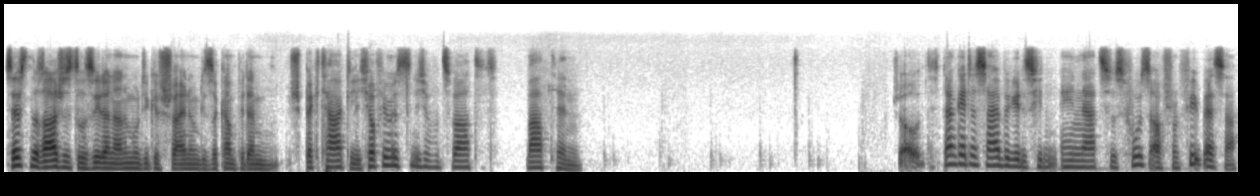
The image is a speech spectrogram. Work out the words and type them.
Selbst in Rage ist Drosel eine anmutige Erscheinung. Dieser Kampf wird ein Spektakel. Ich hoffe, ihr müsst nicht auf uns wartet. warten. Schaut, danke deshalb geht es Hinazus Fuß auch schon viel besser.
